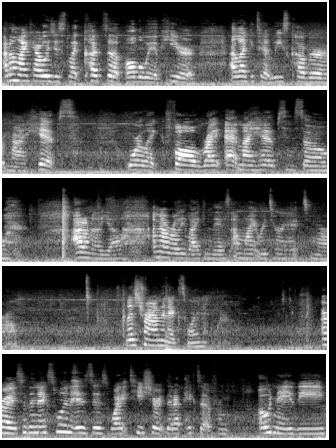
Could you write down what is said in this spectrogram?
I don't like how it just like cuts up all the way up here. I like it to at least cover my hips or like fall right at my hips. And so, I don't know y'all. I'm not really liking this. I might return it tomorrow. Let's try on the next one. Alright, so the next one is this white t-shirt that I picked up from Old Navy.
